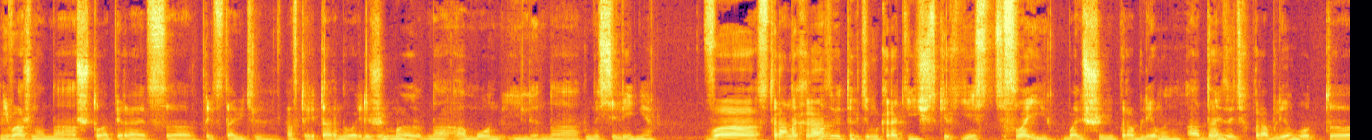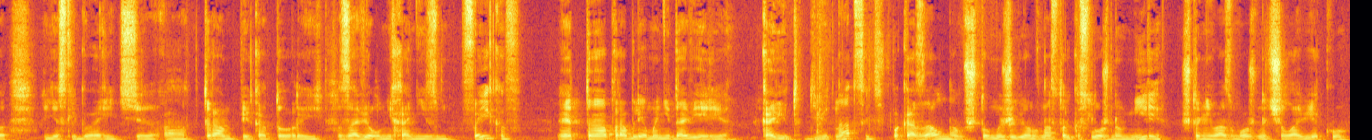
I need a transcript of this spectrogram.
неважно, на что опирается представитель авторитарного режима, на ОМОН или на население, в странах развитых, демократических, есть свои большие проблемы. Одна из этих проблем, вот э, если говорить о Трампе, который завел механизм фейков, это проблема недоверия COVID-19 показал нам, что мы живем в настолько сложном мире, что невозможно человеку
